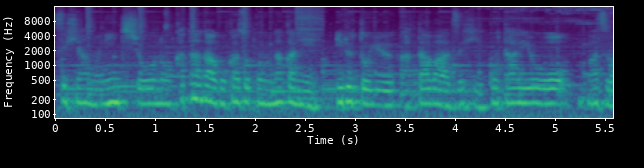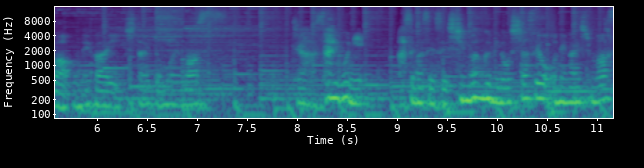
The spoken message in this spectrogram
ぜひあの認知症の方がご家族の中にいるという方はぜひご対応をまずはお願いしたいと思います。じゃあ最後に長谷川先生新番組のお知らせをお願いします。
